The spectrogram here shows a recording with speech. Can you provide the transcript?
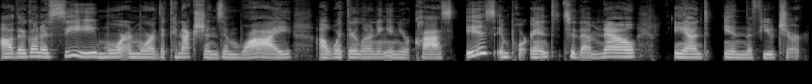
uh, they're going to see more and more of the connections and why uh, what they're learning in your class is important to them now and in the future.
